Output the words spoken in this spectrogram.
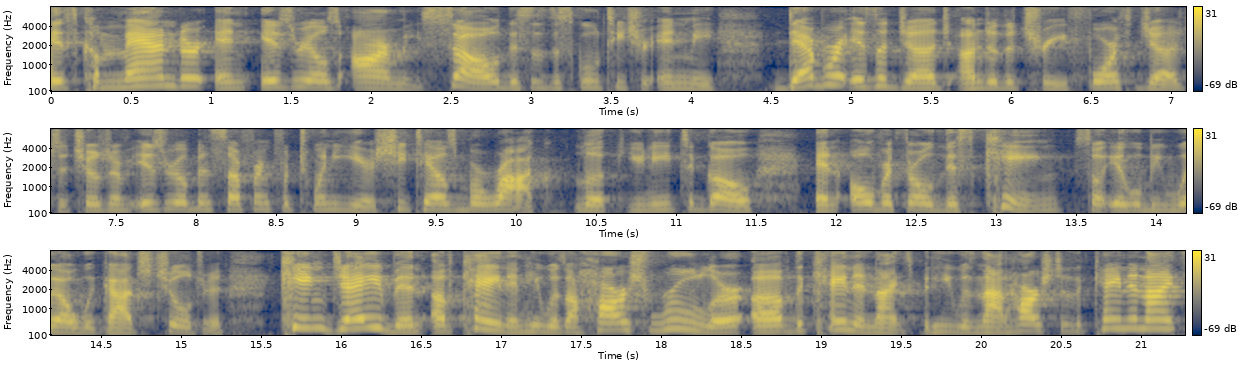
is commander in Israel's army. So, this is the school teacher in me. Deborah is a judge under the tree, fourth judge. The children of Israel have been suffering for 20 years. She tells Barak, Look, you need to go and overthrow this king so it will be well with God's children. King Jabin of Canaan, he was a harsh ruler of the Canaanites, but he was not harsh to the Canaanites,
